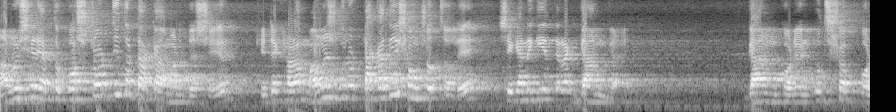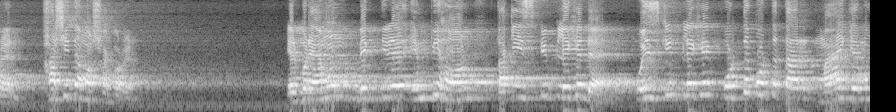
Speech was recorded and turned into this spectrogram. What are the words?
মানুষের এত কষ্ট অর্জিত টাকা আমার দেশের, খেটে খারাপ মানুষগুলোর টাকা দিয়ে সংসদ চলে সেখানে গিয়ে তারা গান গায়। গান করেন, উৎসব করেন, হাসি তামাশা করেন। এরপরে এমন ব্যক্তিরা এমপি হন, তাকে স্ক্রিপ্ট লিখে দেয়। ওই স্ক্রিপ্ট লিখে পড়তে পড়তে তার মাইক এবং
